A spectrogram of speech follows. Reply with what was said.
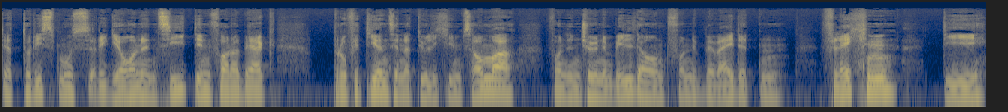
der Tourismusregionen sieht in Vorarlberg, profitieren sie natürlich im Sommer von den schönen Bildern und von den beweideten Flächen. Die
